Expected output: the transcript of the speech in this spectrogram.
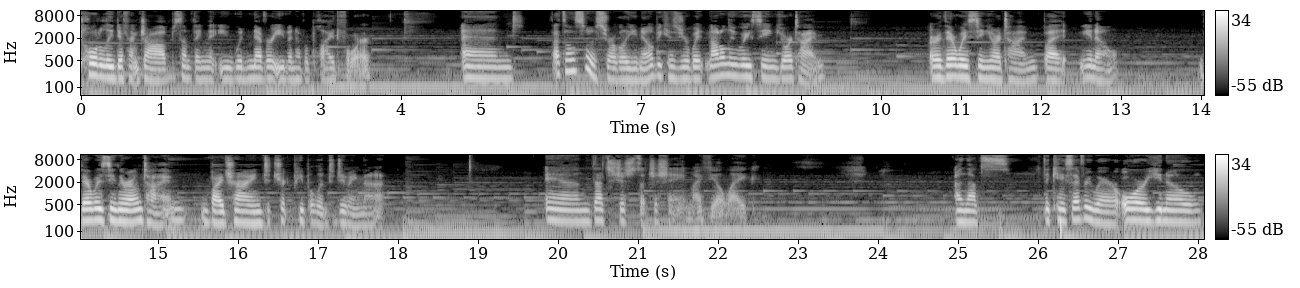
totally different job, something that you would never even have applied for. And that's also a struggle, you know, because you're not only wasting your time, or they're wasting your time, but, you know, they're wasting their own time by trying to trick people into doing that. And that's just such a shame, I feel like. And that's the case everywhere. Or, you know,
